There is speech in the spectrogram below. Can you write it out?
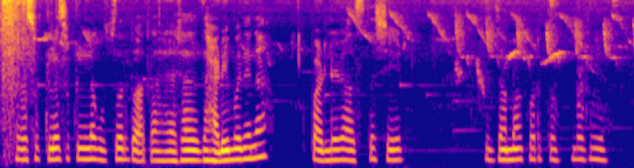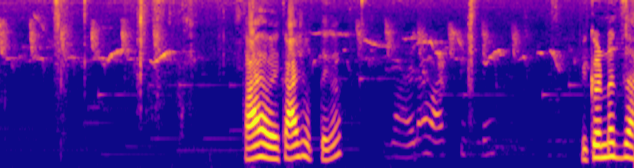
सगळं सुकल्या सुकलेला उचलतो आता. ह्या अशा झाडीमध्ये ना पडलेलं असतं ते जमा करतो. बघूया. काय हवंय? काय शोधते का इकडनंच जा.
